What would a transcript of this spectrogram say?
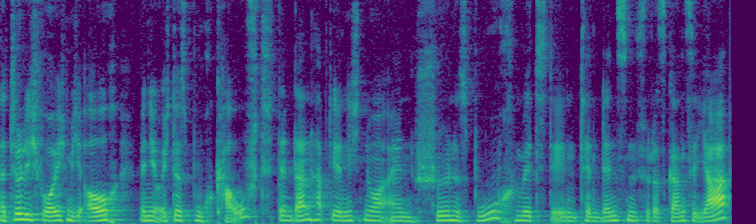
Natürlich freue ich mich auch, wenn ihr euch das Buch kauft, denn dann habt ihr nicht nur ein schönes Buch mit den Tendenzen für das ganze Jahr,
